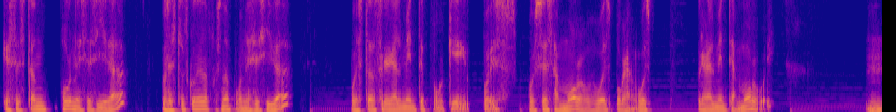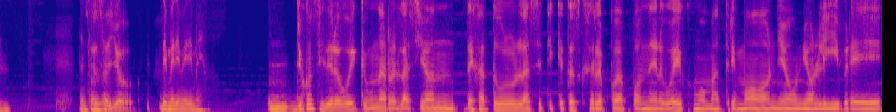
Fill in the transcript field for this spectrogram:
Que se están por necesidad, o sea, estás con esa persona por necesidad, o estás realmente porque, pues, pues es amor, o es por, o es realmente amor, güey. Entonces, yo. Dime, dime, dime. Mm, yo considero, güey, que una relación, deja tú las etiquetas que se le pueda poner, güey, como matrimonio, unión libre,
